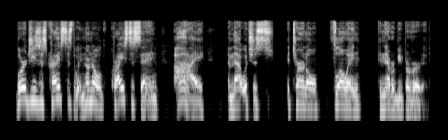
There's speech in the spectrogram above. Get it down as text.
Lord Jesus Christ is the way. No, no. Christ is saying, I am that which is eternal, flowing, can never be perverted.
